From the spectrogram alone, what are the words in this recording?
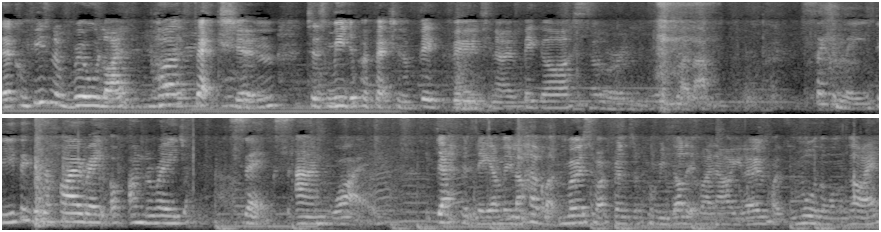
they're confusing of real life perfection to this media perfection of big boobs, you know, big ass, stuff like that. Secondly, do you think there's a high rate of underage sex and why? Definitely, I mean, I have like most of my friends have probably done it by now, you know, like more than one guy.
